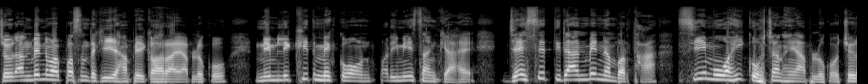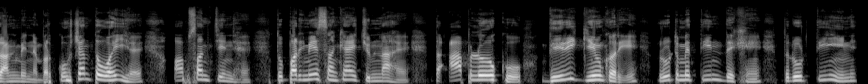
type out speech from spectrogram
चौरानवे नंबर प्रश्न देखिए यहाँ पे कह रहा है आप लोग को, निम्नलिखित में कौन परिमेय संख्या है? जैसे तिरानवे नंबर था सेम वही क्वेश्चन है आप लोग को, चौरानवे नंबर। क्वेश्चन तो वही है ऑप्शन चेंज है। तो परिमेय संख्या चुनना है। तो आप लोगों को देरी क्यों करिए? रूट में तीन देखें तो रूट तीन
